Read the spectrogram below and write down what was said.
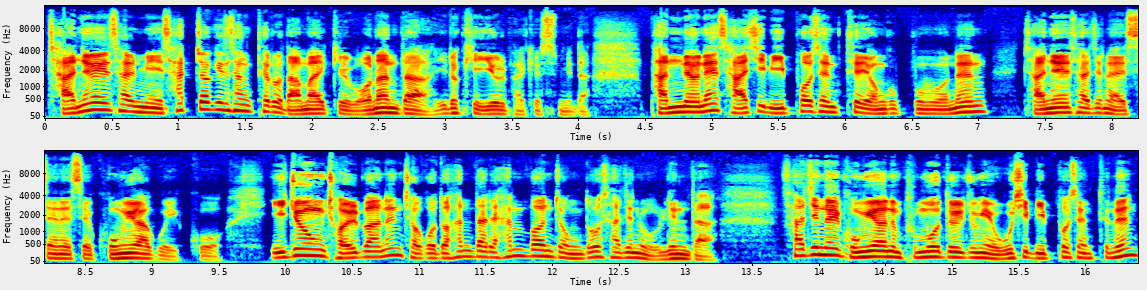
자녀의 삶이 사적인 상태로 남아있길 원한다. 이렇게 이유를 밝혔습니다. 반면에 42%의 영국 부모는 자녀의 사진을 SNS에 공유하고 있고 이 중 절반은 적어도 한 달에 한 번 정도 사진을 올린다. 사진을 공유하는 부모들 중에 52%는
